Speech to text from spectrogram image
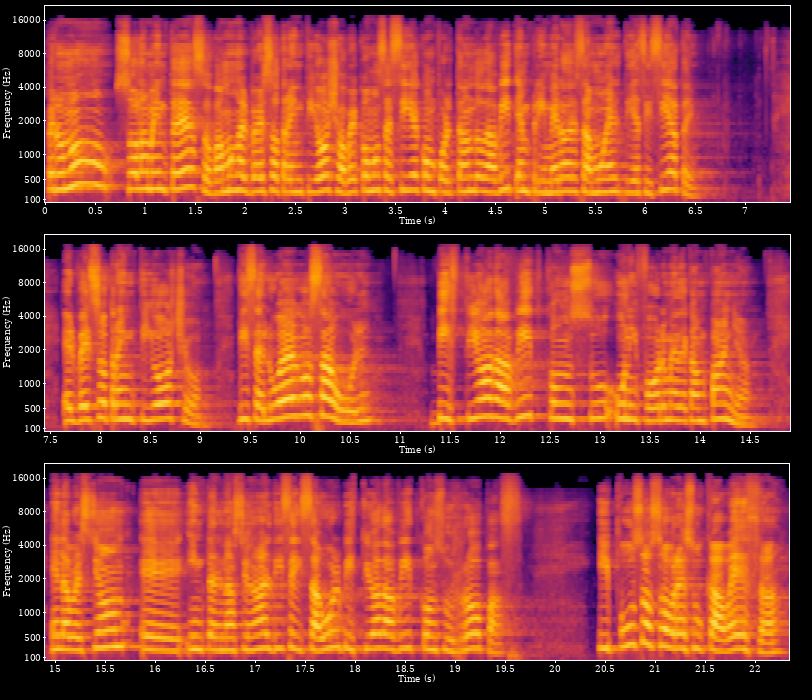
Pero no solamente eso, vamos al verso 38 a ver cómo se sigue comportando David en 1 Samuel 17. El verso 38 dice, luego Saúl vistió a David con su uniforme de campaña. En la versión eh, internacional dice, y vistió a David con sus ropas y puso sobre su cabeza,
